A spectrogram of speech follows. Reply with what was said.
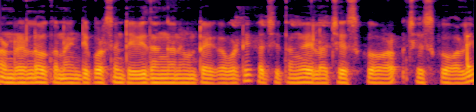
హండ్రెడ్లో ఒక నైంటీ పర్సెంట్ ఈ విధంగానే ఉంటాయి కాబట్టి ఖచ్చితంగా ఇలా చేసుకో చేసుకోవాలి.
